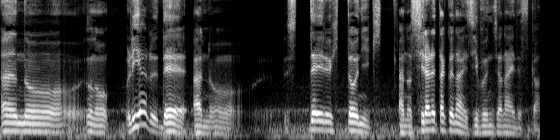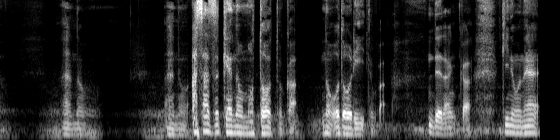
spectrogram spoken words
あの、その、リアルで、あの、知っている人にあの、知られたくない自分じゃないですか。あの、あの、浅漬けの素とかの踊りとか。で、なんか、昨日ね、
